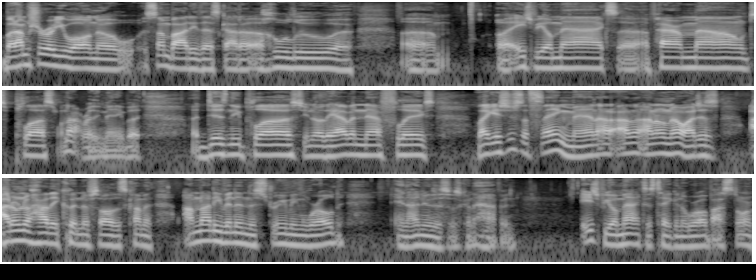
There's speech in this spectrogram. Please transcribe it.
But I'm sure you all know somebody that's got a, a Hulu, a, um, a HBO Max, a, a, Paramount Plus. Well, not really many, but a Disney Plus. You know, they have a Netflix. Like it's just a thing, man. I, I, I don't know. I just I don't know how they couldn't have saw this coming. I'm not even in the streaming world, and I knew this was gonna happen. HBO Max is taking the world by storm,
